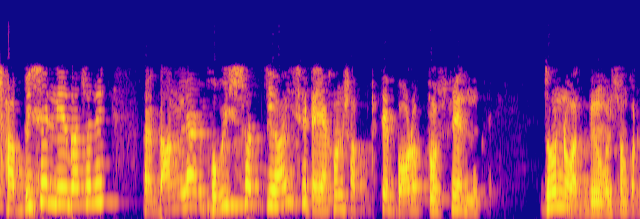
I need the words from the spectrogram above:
ছাব্বিশের নির্বাচনে বাংলার ভবিষ্যৎ কি হয়, সেটাই এখন সব থেকে বড় প্রশ্নের মুখে ধন্যবাদ বিমল শঙ্কর।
